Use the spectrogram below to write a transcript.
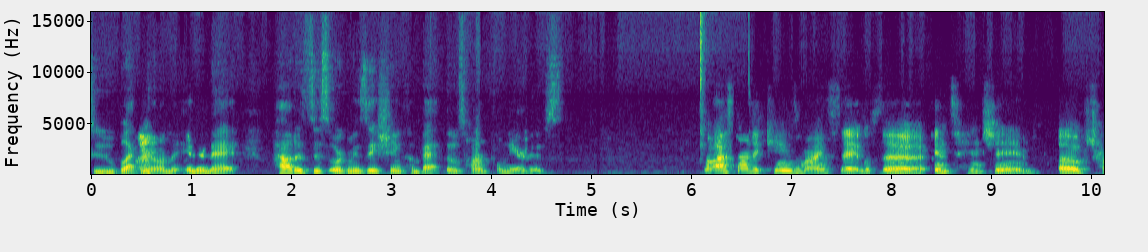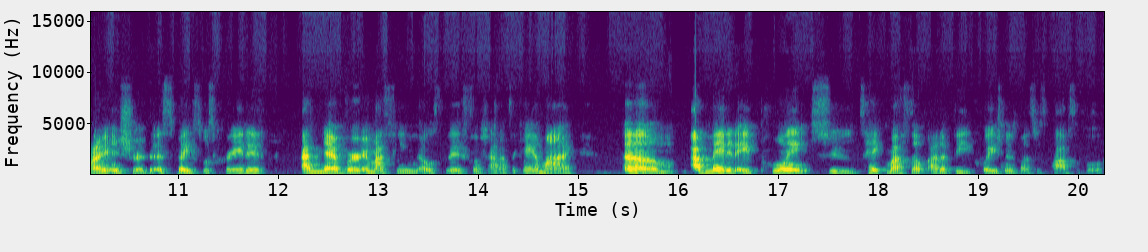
to Black men on the internet. How does this organization combat those harmful narratives? So I started King's Mindset with the intention of trying to ensure that a space was created. I never, and my team knows this, so shout out to KMI. Um, I've made it a point to take myself out of the equation as much as possible.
